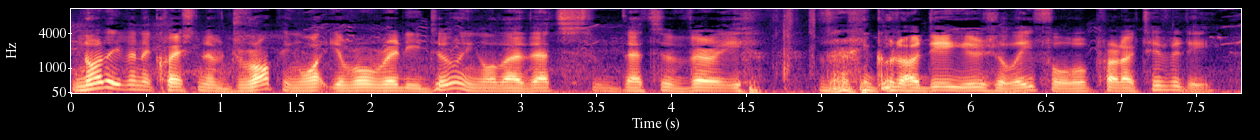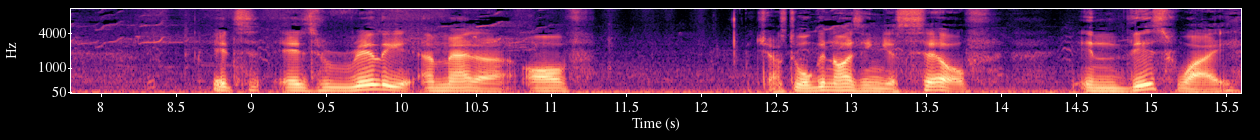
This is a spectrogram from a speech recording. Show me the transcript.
not even a question of dropping what you're already doing, although that's that's a very very good idea usually for productivity. It's it's really a matter of just organizing yourself in this way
